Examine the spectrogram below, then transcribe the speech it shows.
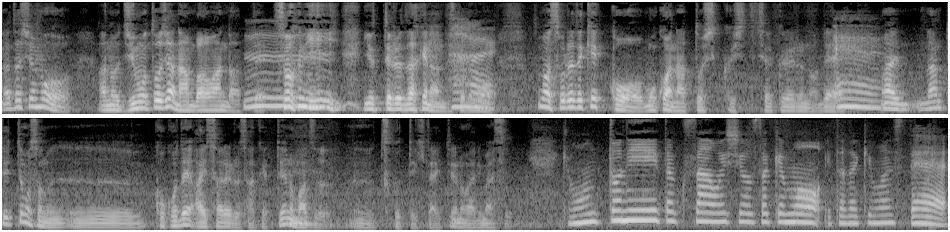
私はもうあの地元じゃナンバーワンだってうん。そうに言ってるだけなんですけども、はい。まあ、それで結構向こうは納得してくれるので、ええ。まあ、なんといってもそのここで愛される酒っていうのをまず、うー作っていきたいというのがあります。今日本当にたくさん美味しいお酒もいただきまして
